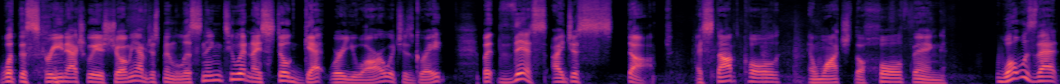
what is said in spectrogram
what the screen actually is showing me. I've just been listening to it and I still get where you are, which is great. But this I just stopped. I stopped cold and watched the whole thing. What was that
